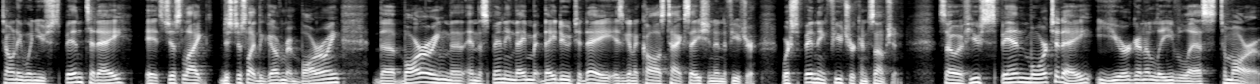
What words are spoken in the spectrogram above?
Tony, when you spend today, It's just like it's just like the government borrowing. The borrowing the, and the spending they they do today is going to cause taxation in the future. We're spending future consumption. So if you spend more today, you're going to leave less tomorrow.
